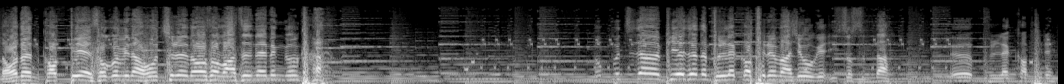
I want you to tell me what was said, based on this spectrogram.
너는 커피에 소금이나 후추를 넣어서 맛을 내는 건가? 덧붙이자면 피해자는 블랙커피를 마시고 계- 있었습니다. 그 블랙커피를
